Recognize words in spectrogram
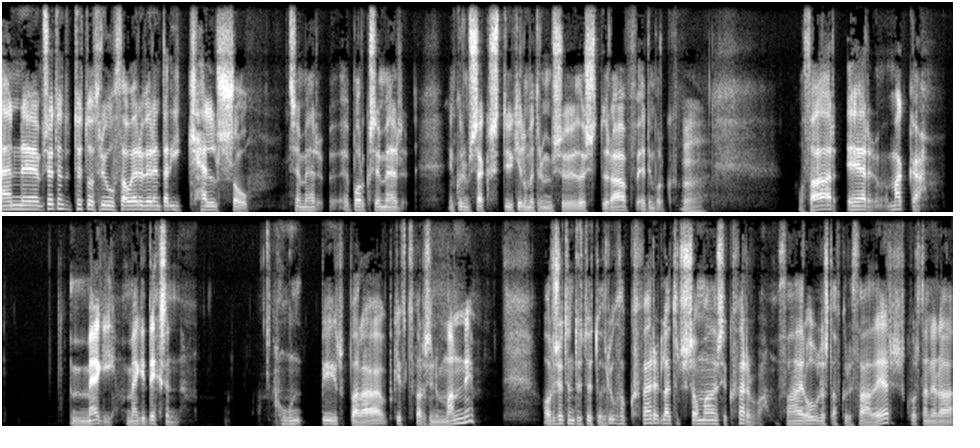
en uh, 1723 þá erum við reyndar í Kelso sem er uh, borg sem er einhverjum 60 kilometrum suðaustur af Edinborg Mm. og þar er Magga Maggie, Maggie Dixon hún býr bara gift bara sínum manni árið 1723 þá hver lætur sá maður sér hverfa. Og það er ólust af hverju það er hvort hann er að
